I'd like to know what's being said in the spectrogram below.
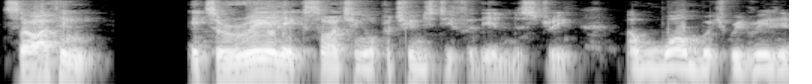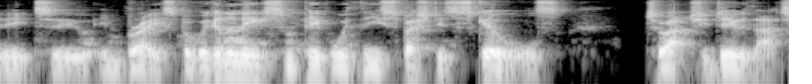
So I think it's a really exciting opportunity for the industry and one which we really need to embrace. But we're going to need some people with these specialist skills to actually do that.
